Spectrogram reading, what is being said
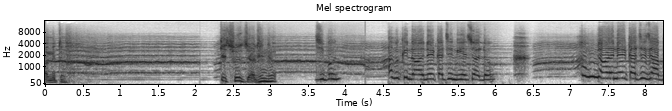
আমি তো কিছু জানি না। জীবন, আমাকে নয়নের কাছে নিয়ে চলো। আমি নয়নের কাছে যাব।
